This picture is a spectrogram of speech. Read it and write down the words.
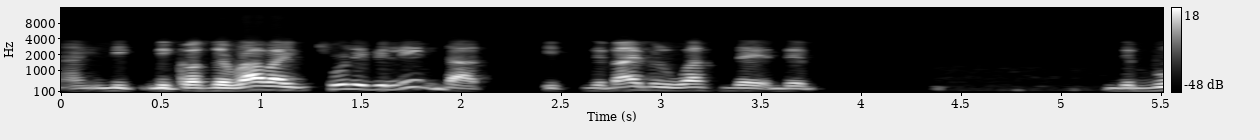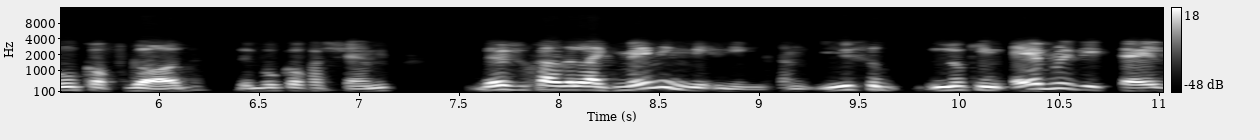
and be, because the rabbi truly believed that if the Bible was the, the the book of God, the book of Hashem, there should have like many meanings, and you should look in every detail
